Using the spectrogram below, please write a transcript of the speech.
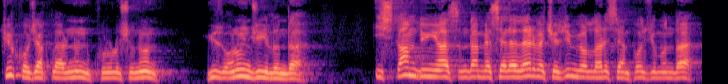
Türk Ocakları'nın kuruluşunun 110. yılında İslam dünyasında meseleler ve çözüm yolları sempozyumunda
